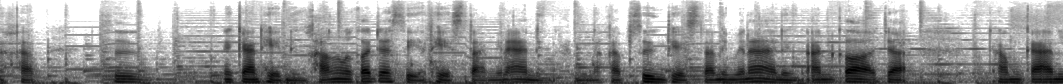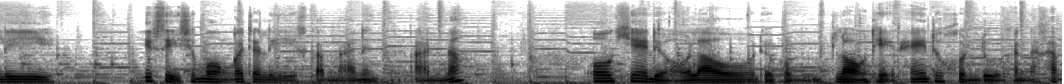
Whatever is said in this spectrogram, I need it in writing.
นะครับ ซึ่ง ในการเทรดหนึ่งครั้งเราก็จะเสียเทรดสตามิน่าหนึ่งอันนะครับ ซึ่งเทรดสตามิน่าหนึ่งอันก็จะทำการรี24 ชั่วโมงก็จะรีกลับมา 1 อันเนาะโอเค เดี๋ยวเราเดี๋ยวผมลองเทรดให้ทุกคนดูกันนะครับ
